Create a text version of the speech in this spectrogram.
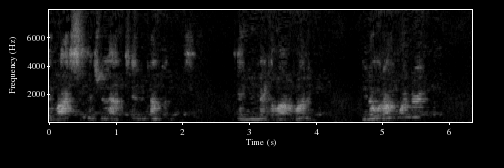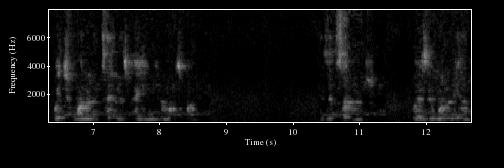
If I see that you have 10 companies and you make a lot of money, you know what I'm wondering? Which one of the 10 is paying you the most money? Is it Surge? Or is it one of the other?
